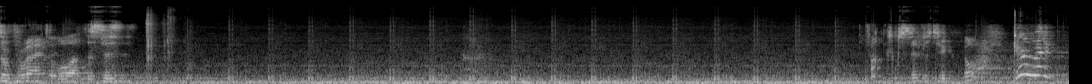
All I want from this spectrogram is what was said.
this is a rat or what? This is. Fuck seriously. Go away!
